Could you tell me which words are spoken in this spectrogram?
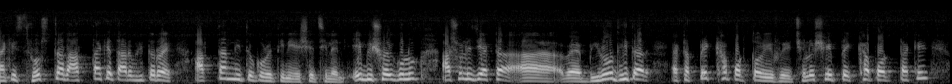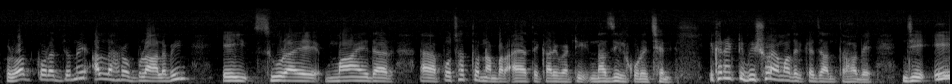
নাকি স্রষ্টার আত্মাকে তার ভিতরে আত্মান্বিত করে তিনি এসেছিলেন? এই বিষয়গুলো আসলে যে একটা বিরোধিতার একটা প্রেক্ষাপট তৈরি হয়েছিল, সেই প্রেক্ষাপটটাকে রদ করার জন্যই আল্লাহ রব্বুল্লা আলমিন এই সুরায়ে মায়েদার পঁচাত্তর নম্বর আয়াতে কারিমাটি নাজিল করেছেন। এখানে একটি বিষয় আমাদেরকে জানতে হবে যে এই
